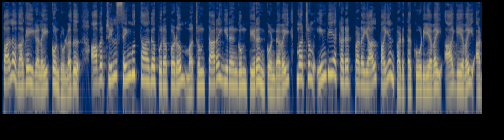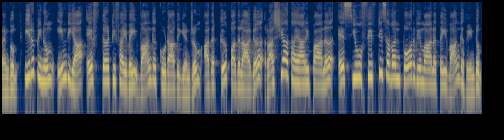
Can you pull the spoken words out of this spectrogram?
பல வகைகளை கொண்டுள்ளது. அவற்றில் செங்குத்தாக புறப்படும் மற்றும் தரையிறங்கும் திறன் கொண்டவை மற்றும் இந்திய கடற்படையால் பயன்படுத்தக்கூடியவை ஆகியவை அடங்கும். இருப்பினும் இந்தியா எஃப் தேர்ட்டி ஃபைவை வாங்கக்கூடாது என்றும் அதற்கு பதிலாக ரஷ்யா தயாரிப்பான எஸ் யூ பிப்டி செவன் போர் விமானத்தை வாங்க வேண்டும்.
